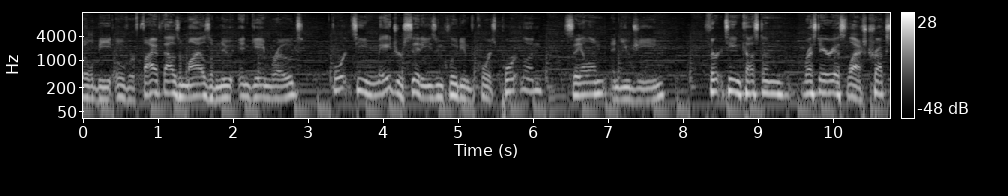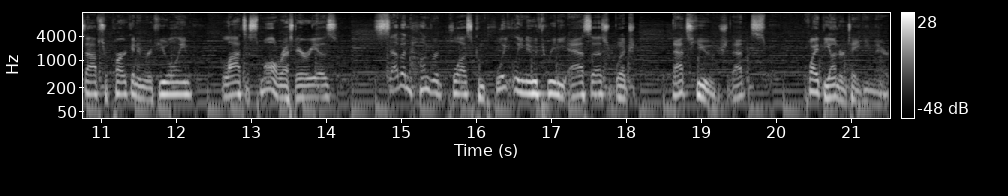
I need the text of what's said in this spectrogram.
will be over 5,000 miles of new in-game roads, 14 major cities including of course Portland, Salem, and Eugene, 13 custom rest areas slash truck stops for parking and refueling, lots of small rest areas, 700 plus completely new 3D assets, which that's huge. That's quite the undertaking there.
